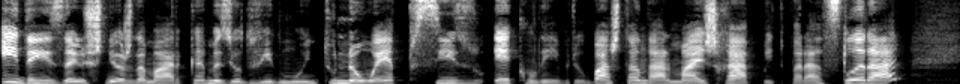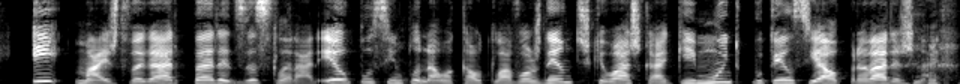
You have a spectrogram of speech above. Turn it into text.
E dizem os senhores da marca, mas eu devido muito, não é preciso equilíbrio. Basta andar mais rápido para acelerar e mais devagar para desacelerar. Eu, pelo simples não, acautelava os dentes, que eu acho que há aqui muito potencial para dar a geneira.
